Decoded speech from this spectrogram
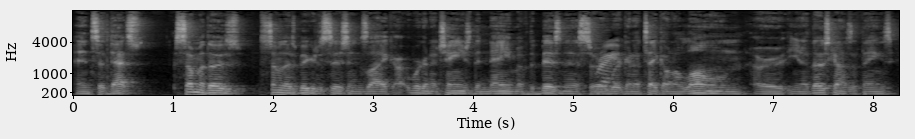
And so that's some of those some of those bigger decisions, like uh, we're going to change the name of the business, or right. we're going to take on a loan, or you know those kinds of things.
